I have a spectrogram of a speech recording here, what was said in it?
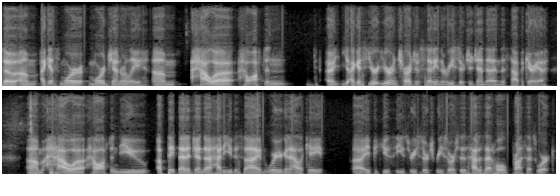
So um, I guess more more generally, um, how uh, how often? Uh, I guess you're you're in charge of setting the research agenda in this topic area. Um, how uh, how often do you update that agenda? How do you decide where you're going to allocate uh, APQC's research resources? How does that whole process work?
